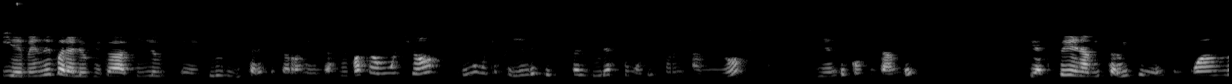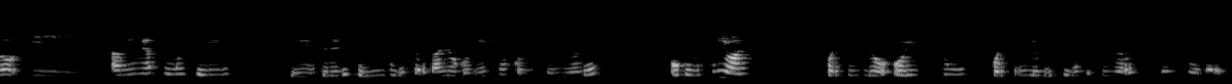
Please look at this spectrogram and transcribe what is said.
Y depende para lo que cada quien lo, eh, quiere utilizar estas herramientas. Me pasa mucho, tengo muchos clientes que a esta altura como que son amigos, clientes consultantes, que acceden a mis servicios de vez en cuando y a mí me hace muy feliz tener ese vínculo cercano con ellos, con mis seguidores, o que me escriban. Por ejemplo, hoy tú, por ejemplo, tuviste una sesión de registros de tarot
